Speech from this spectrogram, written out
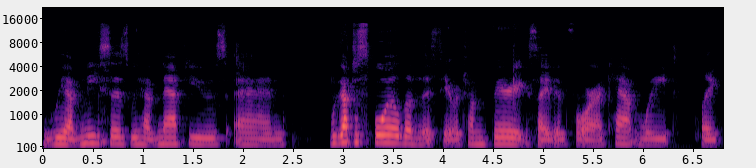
We have nieces, we have nephews, and we got to spoil them this year, which I'm very excited for. I can't wait. Like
